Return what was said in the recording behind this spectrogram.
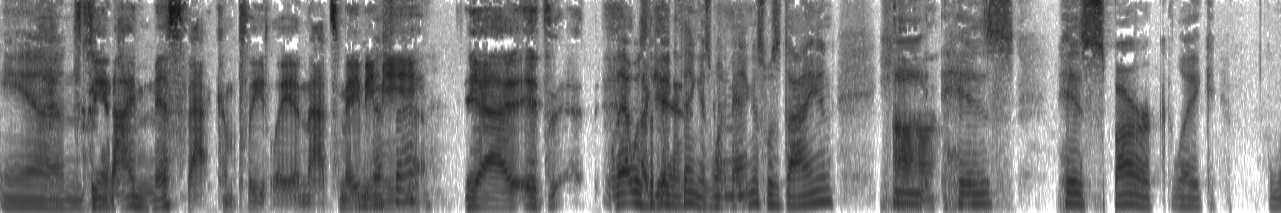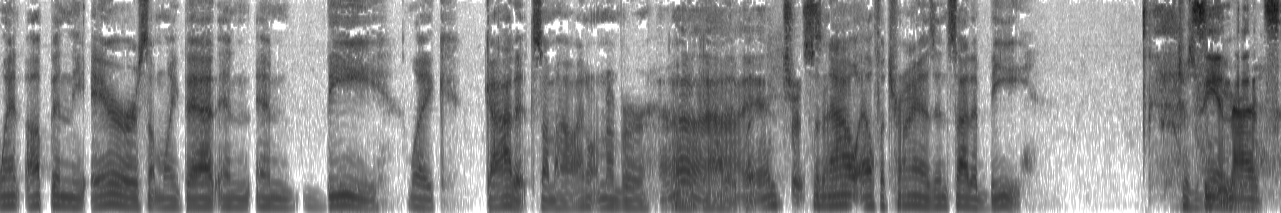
and see and i miss that completely and that's maybe me that? yeah it's Well, that was the big thing is when Magnus was dying, he Uh-huh. his his spark like went up in the air or something like that, and and B like got it somehow. I don't remember how he got Ah, it, but interesting. so now Alpha Trion is inside of B. Which seeing weird. that's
